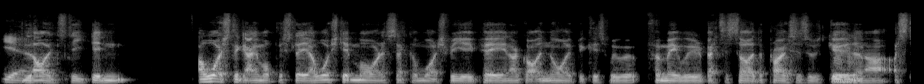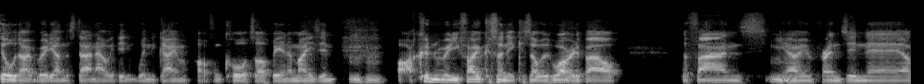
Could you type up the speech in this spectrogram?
yeah. largely didn't. I watched the game. Obviously, I watched it more in a second watch for UP, and I got annoyed because we were, for me, we were a better side. The process was good, mm-hmm. and I, I, still don't really understand how we didn't win the game apart from Courtois being amazing. Mm-hmm. But I couldn't really focus on it because I was worried about the fans, you know, mm. and friends in there. I,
